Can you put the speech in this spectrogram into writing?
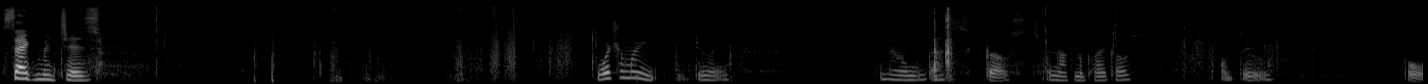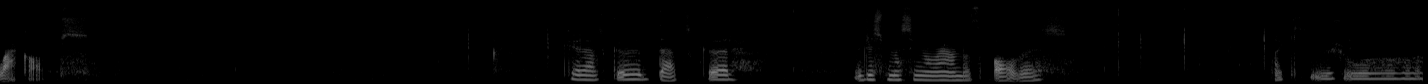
segment is. Which am I doing? No, that's Ghost. I'm not gonna play Ghost. I'll do Black Ops. Okay, that's good. That's good. I'm just messing around with all this. Like usual.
